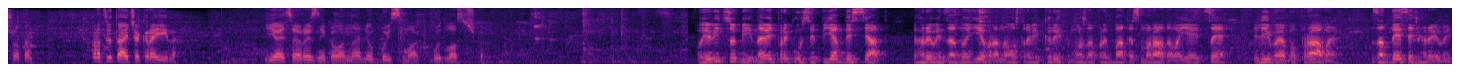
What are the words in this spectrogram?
Що там? Процвітаюча країна. Яйця Резнікова на любий смак, будь ласочка. Уявіть собі, навіть при курсі 50 гривень за 1 євро на острові Крит можна придбати смарагдове яйце, ліве або праве, за 10 гривень.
